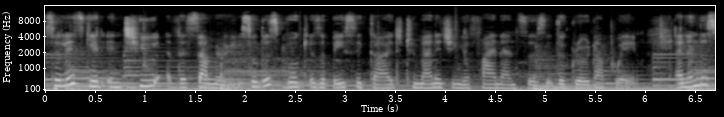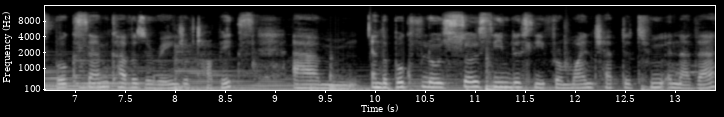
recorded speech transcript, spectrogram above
So let's get into the summary. So, this book is a basic guide to managing your finances the grown up way. And in this book, Sam covers a range of topics, um, and the book flows so seamlessly from one chapter to another,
